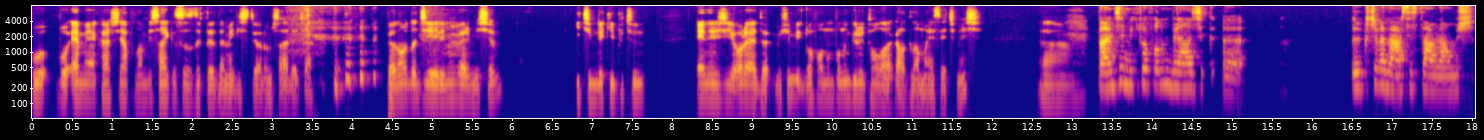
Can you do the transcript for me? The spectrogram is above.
bu bu emeğe karşı yapılan bir saygısızlıktır demek istiyorum sadece. ben orada ciğerimi vermişim. İçimdeki bütün enerjiyi oraya dökmüşüm. Mikrofonum bunu gürültü olarak algılamayı seçmiş. Ee, Bence mikrofonun birazcık e, ırkçı ve narsist davranmış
